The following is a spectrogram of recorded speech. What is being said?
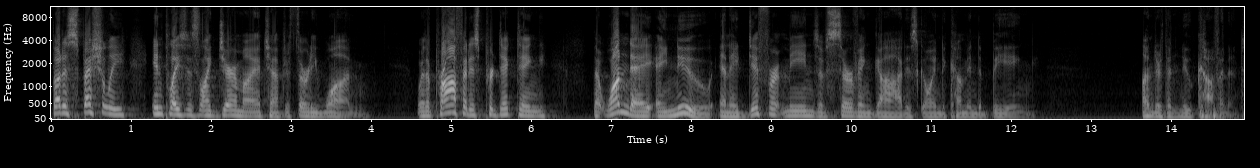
but especially in places like Jeremiah chapter 31, where the prophet is predicting that one day a new and a different means of serving God is going to come into being under the new covenant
